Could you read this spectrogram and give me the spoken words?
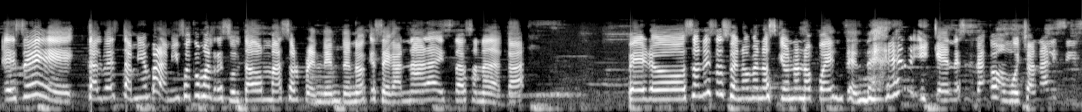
ese tal vez también para mí fue como el resultado más sorprendente, ¿no? Que se ganara esta zona de acá pero son estos fenómenos que uno no puede entender y que necesitan como mucho análisis.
